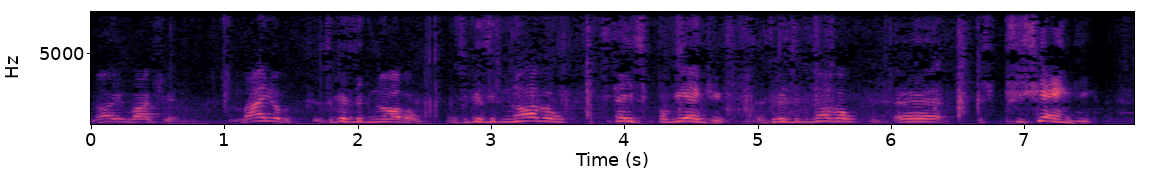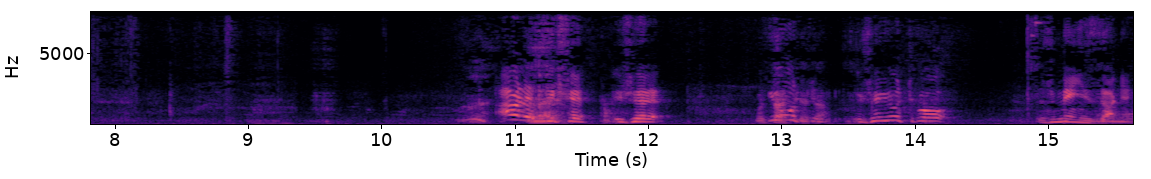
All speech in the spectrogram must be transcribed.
No i właśnie, Major zrezygnował, zrezygnował z tej spowiedzi, zrezygnował e, z przysięgi. Ale myślę, że jutro, że jutro zmieni zdanie.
